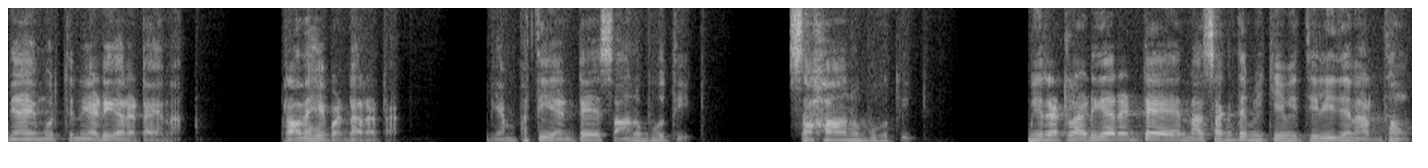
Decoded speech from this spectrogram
న్యాయమూర్తిని అడిగారట ఆయన. ప్రాధాయపడ్డారట. ఎంపతి అంటే సానుభూతి సహానుభూతి. మీరు అట్లా అడిగారంటే నా సంగతి మీకేమీ తెలియదని అర్థం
